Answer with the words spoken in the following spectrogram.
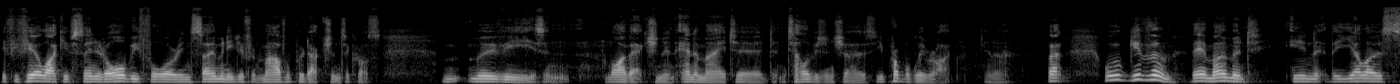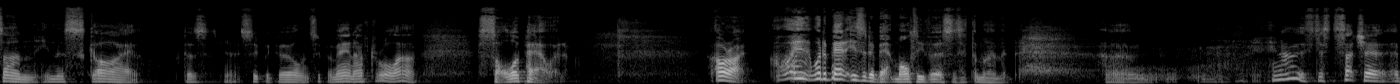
If you feel like you've seen it all before in so many different Marvel productions across m- movies and live action and animated and television shows, you're probably right. You know, but we'll give them their moment in the yellow sun in the sky because you know Supergirl and Superman, after all, are solar powered. All right. What about is it about multiverses at the moment? Um, you know, it's just such a, a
